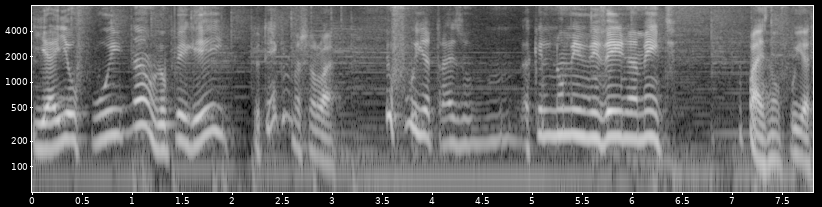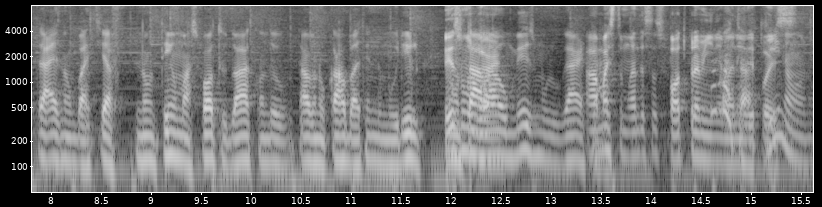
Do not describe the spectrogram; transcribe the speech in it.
e aí eu fui, não, eu peguei, eu tenho aqui no meu celular. Eu fui atrás, aquele nome me veio na mente. Rapaz, não fui atrás, não bati, a- não tem umas fotos lá quando eu tava no carro batendo no Murilo. Mesmo não tá lugar. lá o mesmo lugar. Ah, cara. mas tu manda essas fotos pra mim, né, Não, maninho, tá depois. Aqui, não, não,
